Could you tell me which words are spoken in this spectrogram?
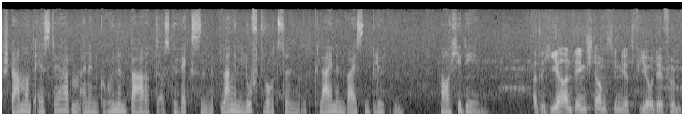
Stamm und Äste haben einen grünen Bart aus Gewächsen mit langen Luftwurzeln und kleinen weißen Blüten. Orchideen. Also hier an dem Stamm sind jetzt vier oder fünf.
